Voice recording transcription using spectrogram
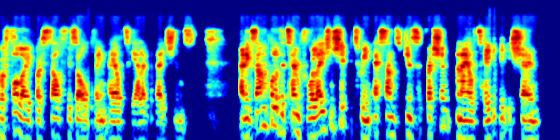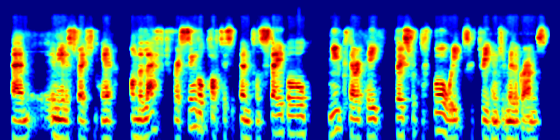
were followed by self-resolving ALT elevations. An example of the temporal relationship between S antigen suppression and ALT is shown um, in the illustration here. On the left, for a single participant on stable nuke therapy, dosed for up to four weeks with 300 milligrams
